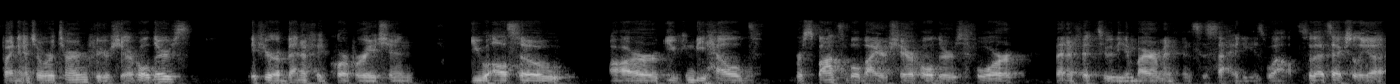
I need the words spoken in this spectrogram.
financial return for your shareholders if you're a benefit corporation, you also are, you can be held responsible by your shareholders for benefit to the environment and society as well. So that's actually a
